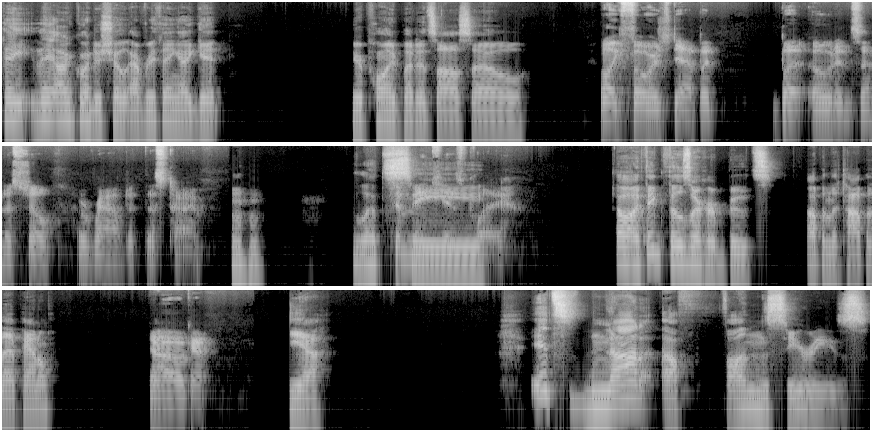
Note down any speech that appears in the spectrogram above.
they they aren't going to show everything. I get your point, but it's also Well, like Thor's dead, but but Odinson is still around at this time mhm. let's to see. make his play. Oh, I think those are her boots up in the top of that panel. Oh, okay. Yeah. It's not a fun series.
